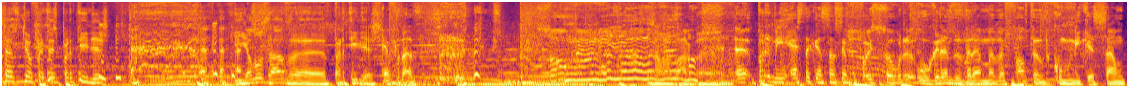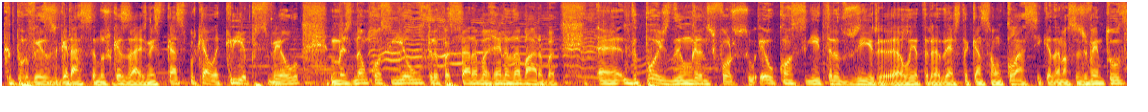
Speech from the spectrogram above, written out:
Já tinham feito as partilhas. e ele usava partilhas. É verdade. Uh, para mim, esta canção sempre foi sobre o grande drama da falta de comunicação que por vezes graça nos casais. Neste caso, porque ela queria percebê-lo, mas não conseguia ultrapassar a barreira da barba. Uh, depois de um grande esforço, eu consegui traduzir a letra desta canção clássica da nossa juventude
